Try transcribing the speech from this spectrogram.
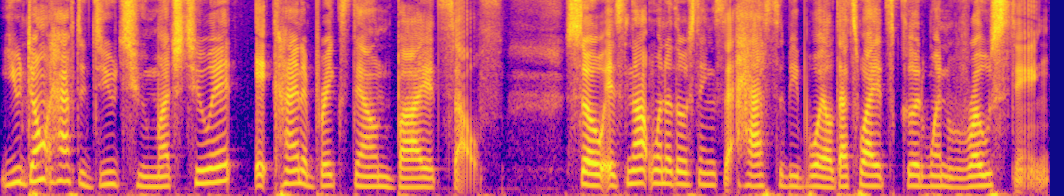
you don't have to do too much to it. It kind of breaks down by itself. So it's not one of those things that has to be boiled. That's why it's good when roasting.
